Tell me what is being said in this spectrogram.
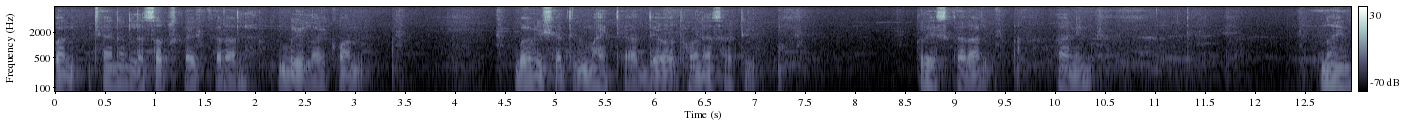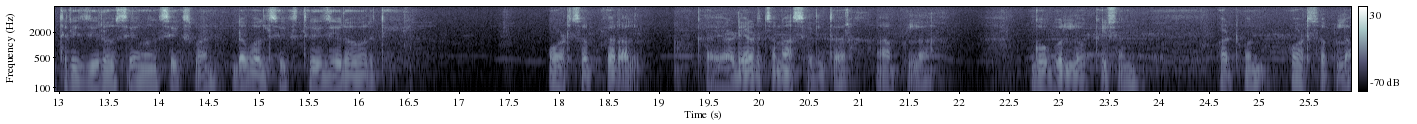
आपण चॅनलला सबस्क्राईब कराल. बेल आयकॉन भविष्यातील माहिती अद्ययावत होण्यासाठी प्रेस कराल. आणि nine three zero seven six one double six three झिरोवरती व्हॉट्सअप कराल. काही अडीअडचण असेल तर आपला गुगल लोकेशन पाठवून व्हॉट्सअपला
